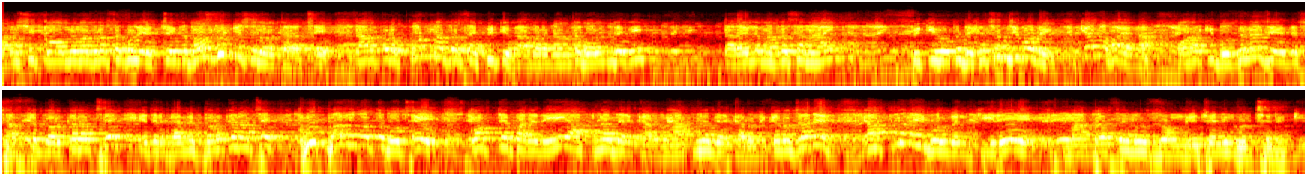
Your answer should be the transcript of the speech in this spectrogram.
আবাসিক কমে মাদ্রাসা গুলো এর চাইতে দশ গুণ বেশি দরকার আছে। তারপরে কোন মাদ্রাসায় পিটি হয়, আমার নামটা বলেন দেখি। তারা মাদ্রাসা নাই? পিটি হতে দেখেছেন জীবনে। কেন হয় না? ওরা কি বোঝে না যে এদের স্বাস্থ্যের দরকার আছে, এদের ব্যায়ামের দরকার আছে? খুব ভালো মতো বোঝে। করতে পারেন এই আপনাদের কারণে আপনাদের কারণে। কেন জানেন? আপনারাই বলবেন কি রে মাদ্রাসায় জঙ্গি ট্রেনিং হচ্ছে নাকি?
